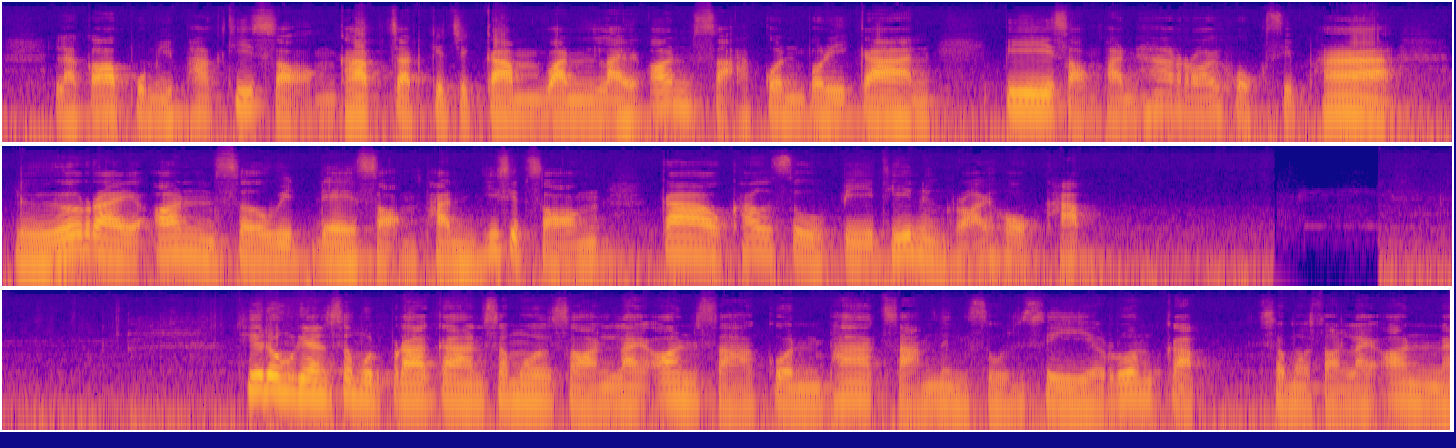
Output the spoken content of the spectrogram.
1 แล้วก็ภูมิภาคที่ 2 ครับ จัดกิจกรรมวันไลออนสากลบริการปี 2565 หรือไรออนเซอร์วิสเดย์2022 ก้าวเข้าสู่ปีที่ 106 ครับ ที่โรงเรียนสมุทรปราการสโมสรไลออนสากลภาค 3104 ร่วมกับสโมสรไลออนใน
